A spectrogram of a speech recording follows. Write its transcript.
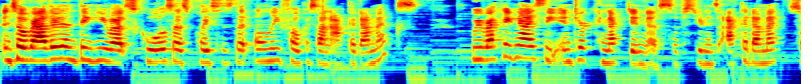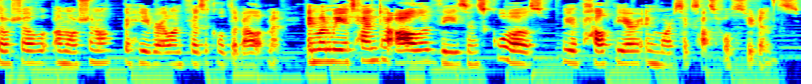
And so rather than thinking about schools as places that only focus on academics, we recognize the interconnectedness of students' academic, social, emotional, behavioral, and physical development. And when we attend to all of these in schools, we have healthier and more successful students.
